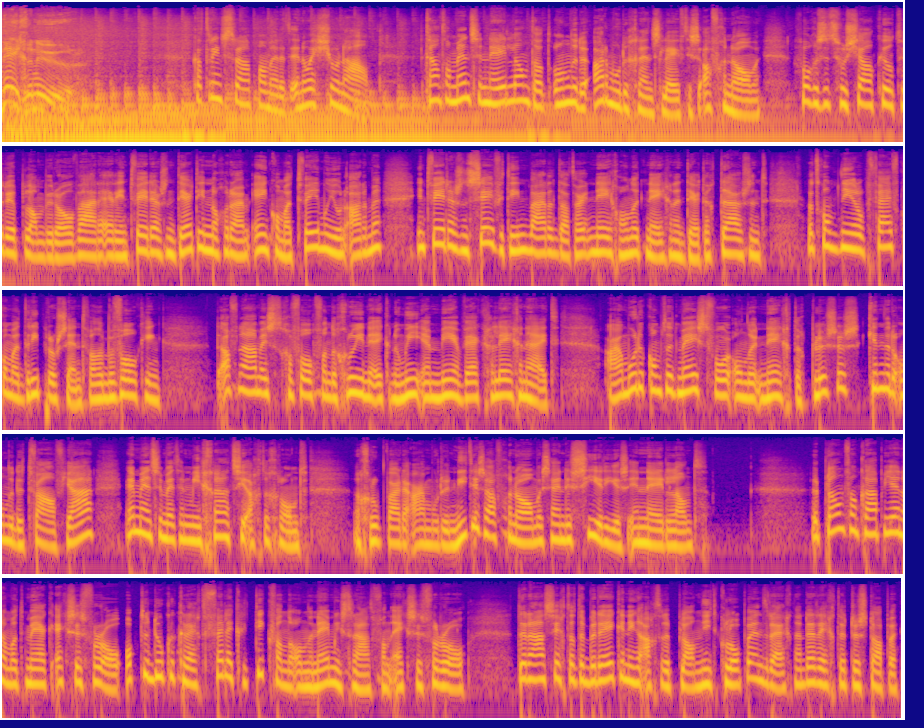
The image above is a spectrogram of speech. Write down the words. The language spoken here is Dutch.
9 uur. Katrien Straatman met het NOS-journaal. Het aantal mensen in Nederland dat onder de armoedegrens leeft is afgenomen. Volgens het Sociaal Cultureel Planbureau waren er in 2013 nog ruim 1,2 miljoen armen. In 2017 waren dat er 939.000. Dat komt neer op 5,3 procent van de bevolking. De afname is het gevolg van de groeiende economie en meer werkgelegenheid. Armoede komt het meest voor onder 90-plussers, kinderen onder de 12 jaar... en mensen met een migratieachtergrond. Een groep waar de armoede niet is afgenomen zijn de Syriërs in Nederland. Het plan van KPN om het merk Access for All op te doeken... krijgt felle kritiek van de ondernemingsraad van Access for All. De raad zegt dat de berekeningen achter het plan niet kloppen... en dreigt naar de rechter te stappen.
